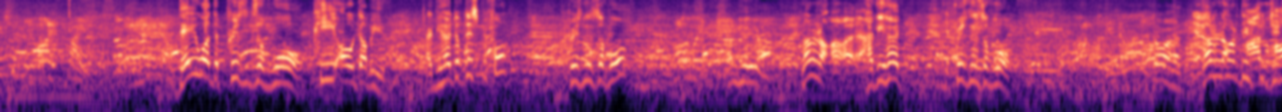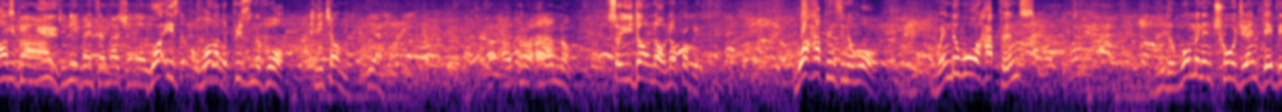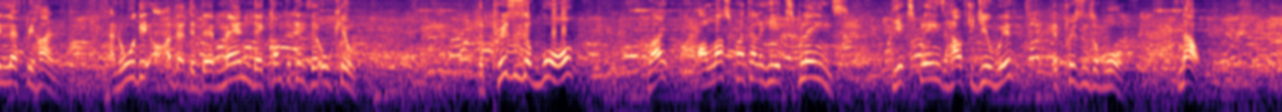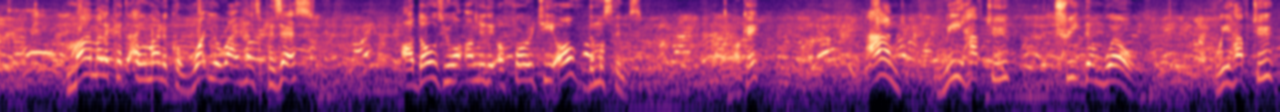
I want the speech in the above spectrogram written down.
They were the prisoners of war, POW. Have you heard of this before? Prisoners of war? I'm here. No, no, no. Uh, have you heard prisoners of war? Go ahead. No, no, no. According I'm to Geneva, asking you. Geneva International. What is the, what are the prisoners of war? Can you tell me? Yeah. I, I, don't- I don't know. So you don't know, no problem. What happens in a war? When the war happens, the women and children they've been left behind, and all the uh, the, the, their men, their competence, they're all killed. The prisoners of war, right? Allah subhanahu wa ta'ala He explains, He explains how to deal with the prisoners of war. Now, Ma malakat aymanukum, what your right hands possess, are those who are under the authority of the Muslims. Okay? And we have to treat them well. We have to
